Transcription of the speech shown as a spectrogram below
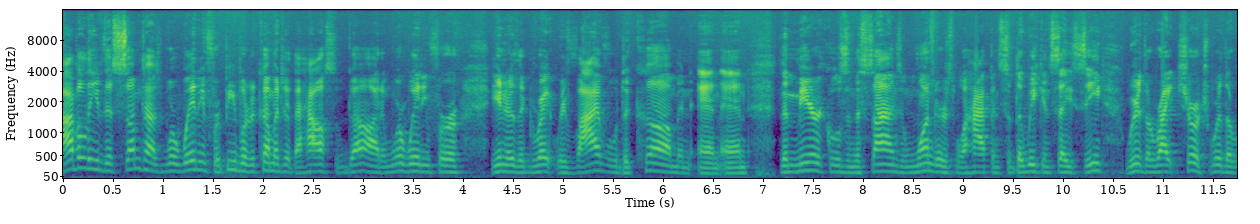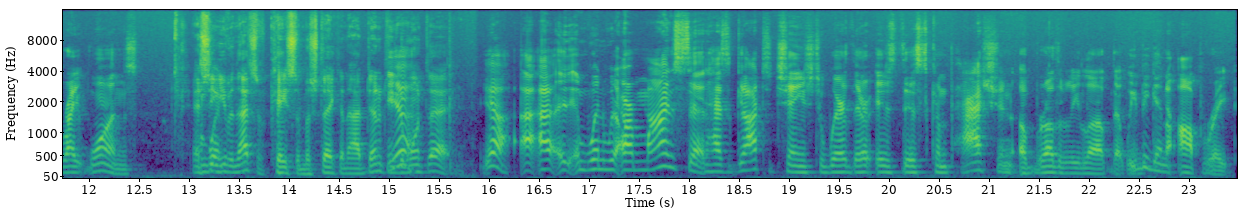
I believe that sometimes we're waiting for people to come into the house of God and we're waiting for, you know, the great revival to come and, and, and the miracles and the signs and wonders will happen so that we can say, see, we're the right church, we're the right ones. And see, when, even that's a case of mistaken identity. Yeah, you want that. Yeah, I, I, and when we, our mindset has got to change to where there is this compassion of brotherly love, that we begin to operate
